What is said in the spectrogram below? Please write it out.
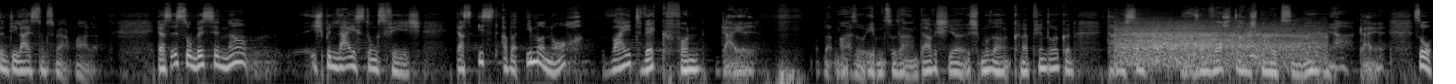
sind die Leistungsmerkmale. Das ist so ein bisschen, ne, ich bin leistungsfähig. Das ist aber immer noch weit weg von geil mal so eben zu sagen. Darf ich hier, ich muss ein Knöpfchen drücken, darf ich so, ja, so ein Wort darf ich benutzen, ne? Ja, geil. So,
